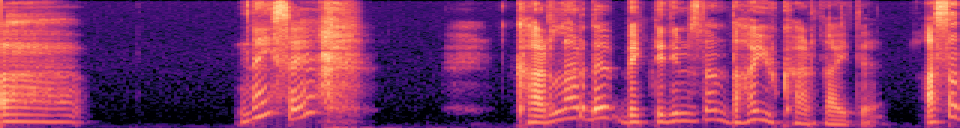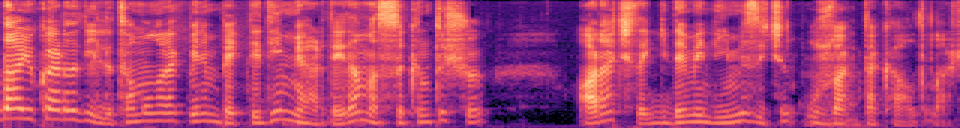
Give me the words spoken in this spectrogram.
Aa, neyse. Karlar da beklediğimizden daha yukarıdaydı. Aslında daha yukarıda değildi. Tam olarak benim beklediğim yerdeydi ama sıkıntı şu. Araçla gidemediğimiz için uzakta kaldılar.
